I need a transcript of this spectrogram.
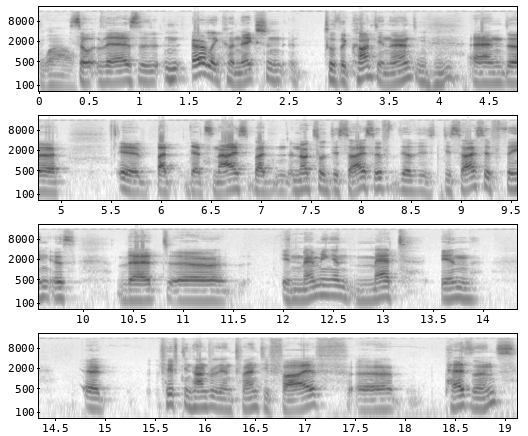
Wow. So there's an early connection to the continent, mm -hmm. and uh, uh, but that's nice, but not so decisive. The decisive thing is that uh, in Memmingen met in 1525 uh, uh, peasants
